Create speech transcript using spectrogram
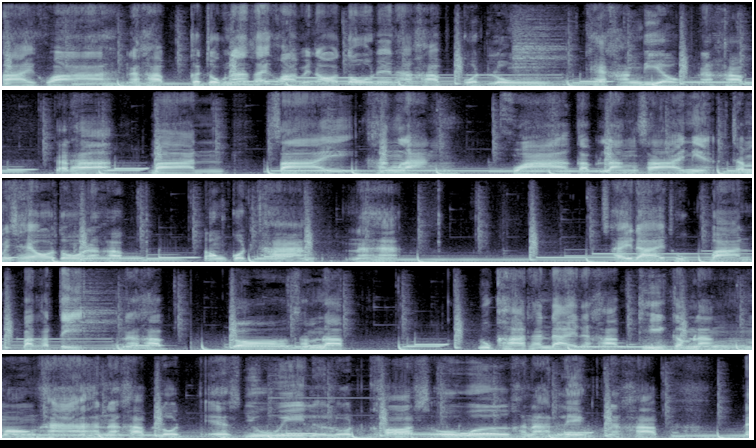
ซ้ายขวานะครับกระจกหน้าซ้ายขวาเป็นออโต้ด้วยนะครับ กดลงแค่ครั้งเดียวนะครับ แต่ถ้าบานซ้ายข้างหลังขวากับหลังซ้ายเนี่ยจะไม่ใช่ออโต้นะครับ ต้องกดค้างนะฮะใช้ได้ทุกบานปกตินะครับ ก็สำหรับลูกค้าท่านใดนะครับที่กำลังมองหานะครับรถ SUV หรือรถ crossover ขนาดเล็กนะครับ ใน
